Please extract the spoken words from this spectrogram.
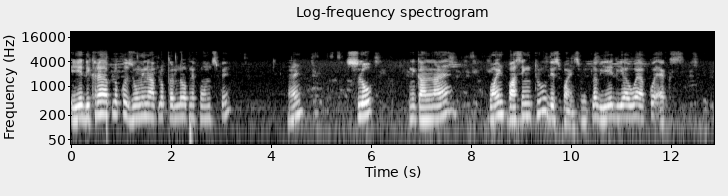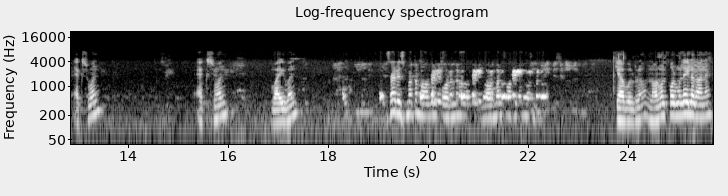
ये दिख रहा है आप लोग को? जूम इन आप लोग कर लो अपने फोन्स पे। एंड स्लोप निकालना है। Point passing through this points मतलब ये दिया हुआ है आपको x x one x one y one sir इसमें तो नॉर्मल फॉर्मूला नॉर्मल फॉर्मूला क्या बोल रहे हो? नॉर्मल फॉर्मूला ही लगाना है।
